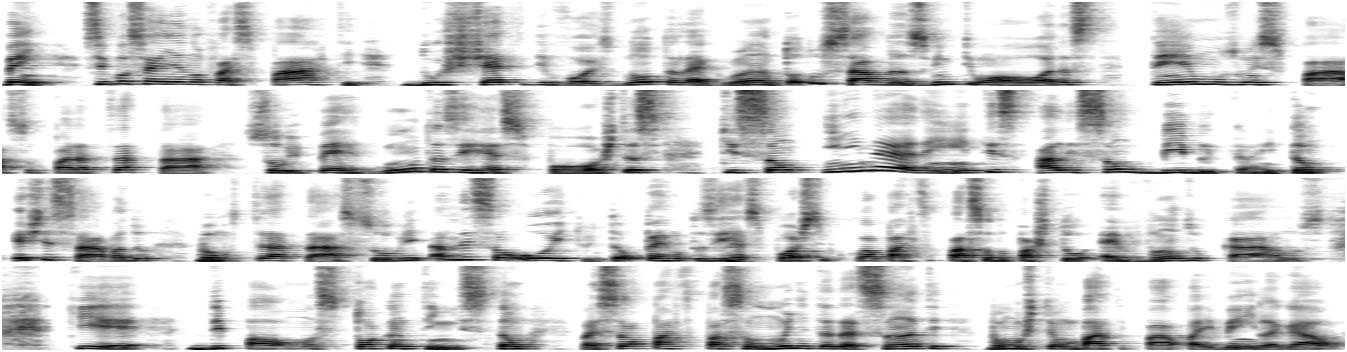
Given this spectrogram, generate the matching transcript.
Bem, se você ainda não faz parte do chat de voz no Telegram, todo sábado às 21 horas temos um espaço para tratar sobre perguntas e respostas que são inerentes à lição bíblica. Então, este sábado vamos tratar sobre a lição 8. Então, perguntas e respostas com a participação do pastor Evandro Carlos, que é de Palmas, Tocantins. Então, vai ser uma participação muito interessante. Vamos ter um bate-papo aí bem legal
